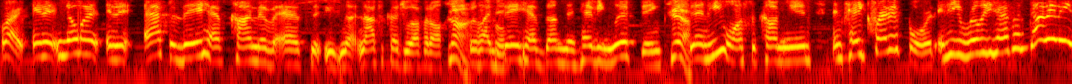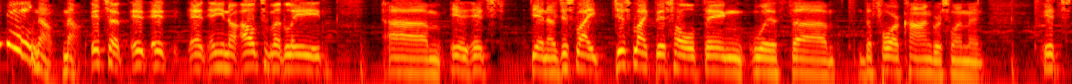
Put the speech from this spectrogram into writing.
right? And it, you know what? And it, after they have kind of, as not, not, to cut you off at all, no, but like cool. they have done the heavy lifting, yeah. then he wants to come in and take credit for it, and he really hasn't done anything. No, no, it's a it, it and, and, you know ultimately, um, it, it's you know just like just like this whole thing with um, the four congresswomen. It's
